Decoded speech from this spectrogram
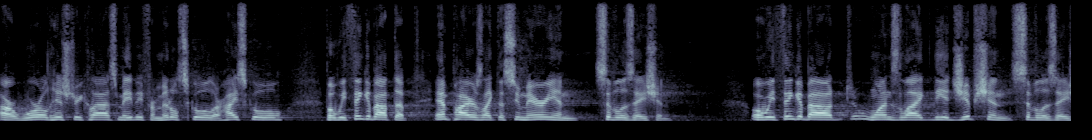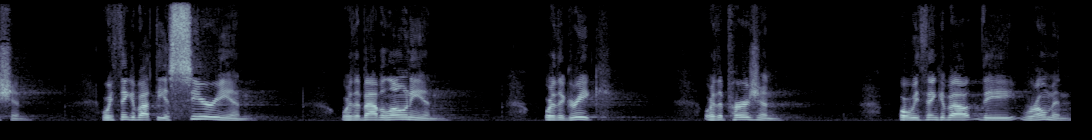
our world history class, maybe from middle school or high school. But we think about the empires like the Sumerian civilization, or we think about ones like the Egyptian civilization or we think about the Assyrian or the Babylonian or the Greek or the Persian, or we think about the Roman,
